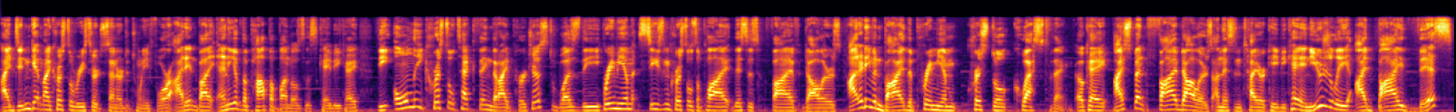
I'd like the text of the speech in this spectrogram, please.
I didn't get my crystal research center to 24 I didn't buy any of the pop-up bundles this kvk the only crystal crystal tech thing that I purchased was the premium season crystal supply. This is five dollars. I didn't even buy the premium crystal quest thing okay? I spent five dollars on this entire kvk and usually I buy this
